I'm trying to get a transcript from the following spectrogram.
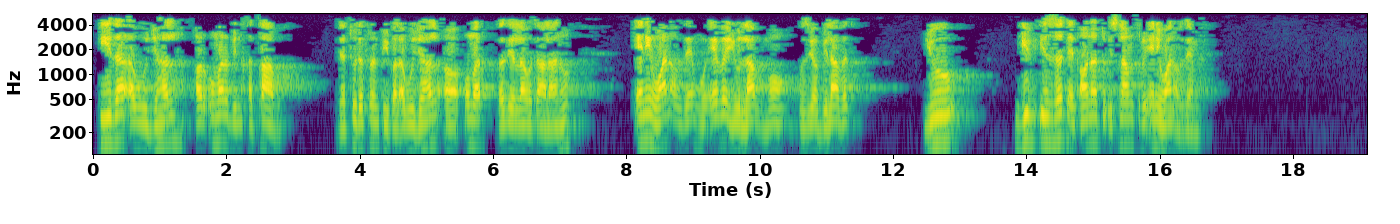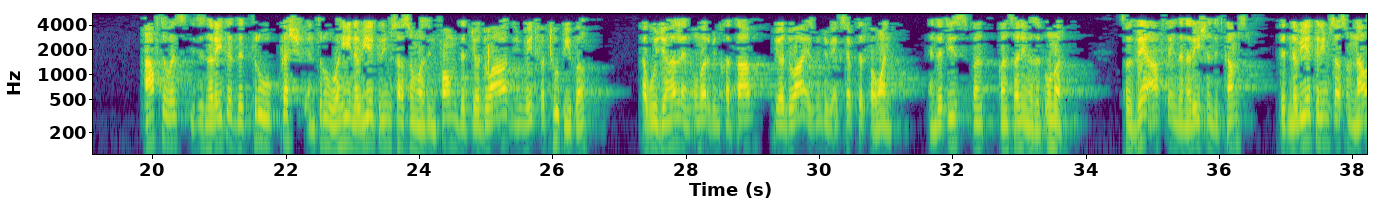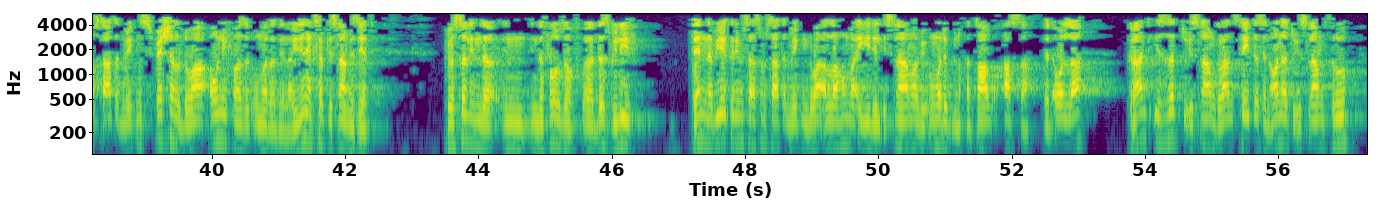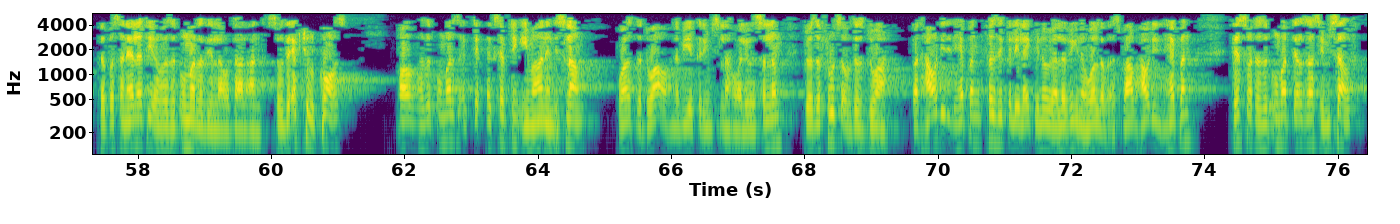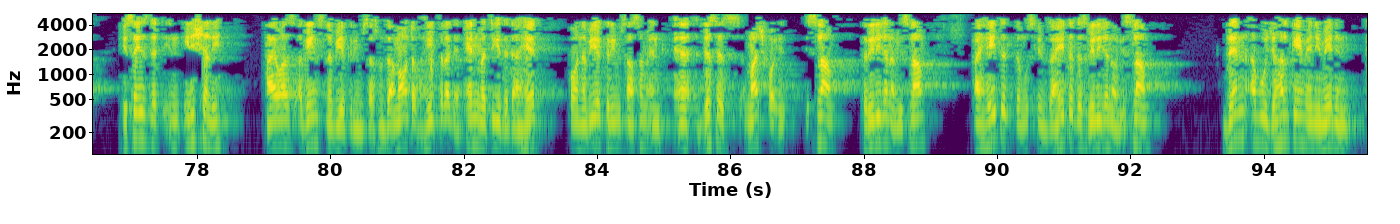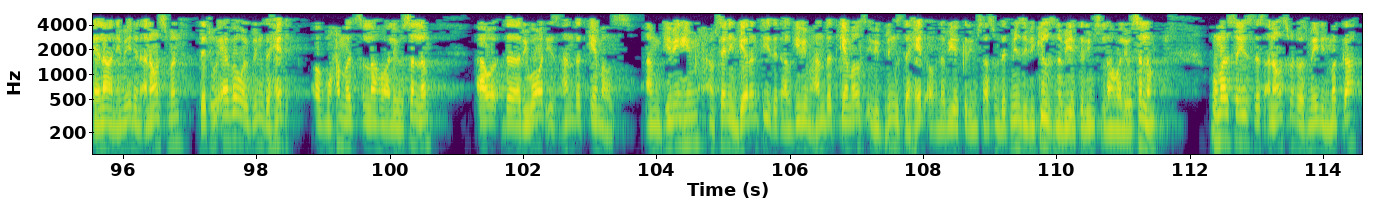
either Abu Jahl or Umar bin Khattab, there are two different people, Abu Jahl or Umar radiallahu ta'ala anhu, any one of them, whoever you love more, who's your beloved, you give izzat and honor to Islam through any one of them. Afterwards, it is narrated that through Kashf and through Wahi, Nabi Kareem Sassam was informed that your dua, you wait for two people, Abu Jahl and Umar bin Khattab, your dua is going to be accepted for one. And that is concerning Hazrat Umar. So thereafter in the narrations it comes that Nabi Kareem Sassam now started making special dua only for Hazrat Umar radiallahu He didn't accept Islam as yet. He was still in the, in, in the folds of uh, disbelief. Then Nabi Kareem Sassam started making dua, Allahumma ayyidil Islam bi Umar ibn Khattab khassa. That, oh Allah, grant izzat to Islam, grant status and honor to Islam through the personality of Hazrat Umar radiallahu ta'ala So the actual cause of Hazrat Umar's accepting Iman and Islam was the dua of Nabi Kareem sallallahu alayhi wasallam. It was the fruits of this dua. But how did it happen physically? Like we know we are living in a world of asbab. How did it happen? That's what Hazrat Umar tells us himself. He says that in, initially, I was against Nabi Kareem sallallahu The amount of hatred and enmity that I had for Nabi Kareem sallallahu and uh, just as much for Islam, the religion of Islam, I hated the Muslims. I hated this religion of Islam. Then Abu Jahl came and he made an elan, he made an announcement that whoever will bring the head of Muhammad sallallahu alaihi wasallam, the reward is 100 camels. I'm giving him, I'm sending guarantee that I'll give him 100 camels if he brings the head of Nabi Kareem sallallahu That means if he kills Nabi Kareem sallallahu alaihi wasallam. Umar says this announcement was made in Makkah.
